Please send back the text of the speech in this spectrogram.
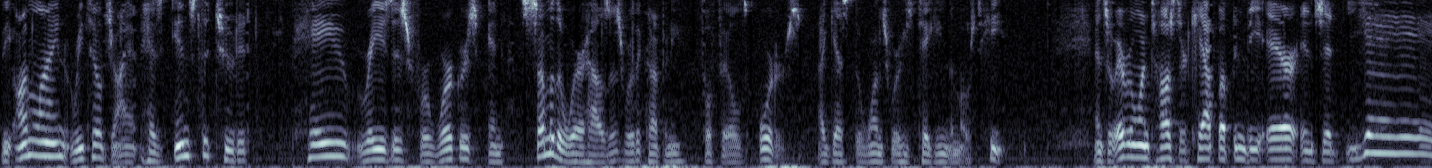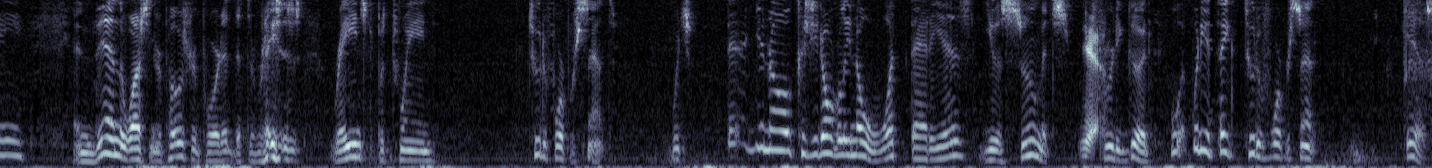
the online retail giant has instituted pay raises for workers in some of the warehouses where the company fulfills orders. I guess the ones where he's taking the most heat. And so everyone tossed their cap up in the air and said, Yay! And then the Washington Post reported that the raises ranged between 2 to 4%, which, eh, you know, because you don't really know what that is, you assume it's Yeah. pretty good. What, what do you think 2 to 4% is?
